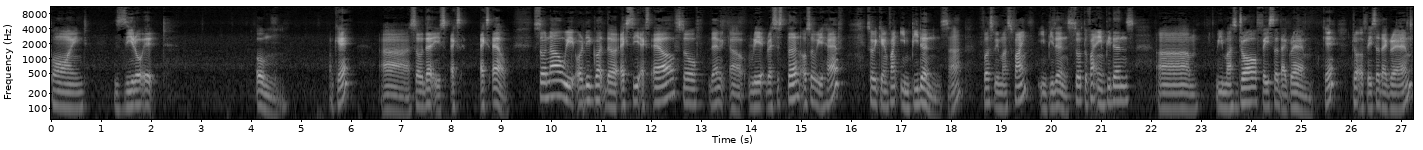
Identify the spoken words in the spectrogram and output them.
157.08 ohm okay? Uh, so that is X, XL so now we already got the XC XL so then uh, re resistance also we have. So we can find impedance huh? first we must find impedance. So to find impedance um, we must draw phasor diagram. Okay? Draw a phasor diagram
